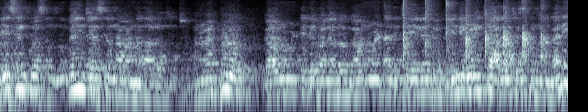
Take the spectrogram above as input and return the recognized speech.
దేశం కోసం నువ్వేం చేస్తున్నావు అన్నది ఆలోచించు. మనం ఎప్పుడు గవర్నమెంట్ ఇది ఇవ్వలేదు గవర్నమెంట్ అది చేయలేదు దీని గురించి ఆలోచిస్తున్నాం కానీ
